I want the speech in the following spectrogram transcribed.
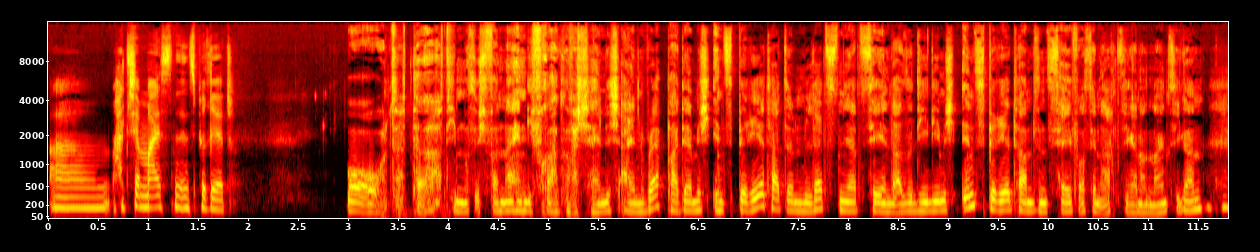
ähm, hat dich am meisten inspiriert? Oh, da, da, die muss ich verneinen, die Frage wahrscheinlich. Ein Rapper, der mich inspiriert hat im letzten Jahrzehnt. Also die, die mich inspiriert haben, sind safe aus den 80ern und 90ern. Okay.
